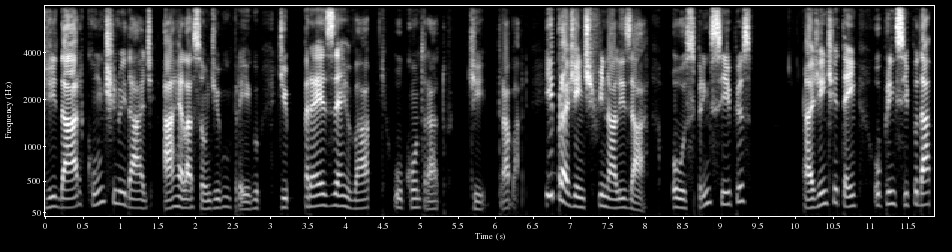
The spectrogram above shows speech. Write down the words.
de dar continuidade à relação de emprego, de preservar o contrato de trabalho. E para a gente finalizar os princípios, a gente tem o princípio da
